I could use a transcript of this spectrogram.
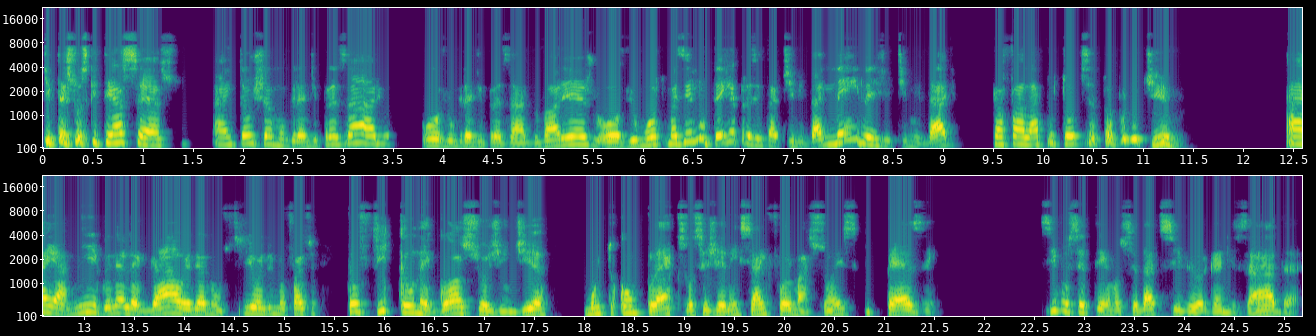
de pessoas que têm acesso. Ah, então chama um grande empresário, houve um grande empresário do varejo, houve um outro, mas ele não tem representatividade nem legitimidade para falar por todo o setor produtivo. Ah, é amigo, ele é legal, ele anuncia, ele não faz. Então fica um negócio hoje em dia muito complexo você gerenciar informações que pesem. Se você tem uma sociedade civil organizada,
